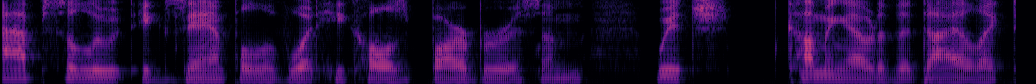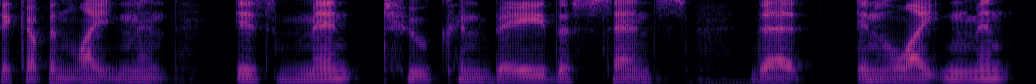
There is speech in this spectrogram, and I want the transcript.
absolute example of what he calls barbarism, which, coming out of the dialectic of enlightenment, is meant to convey the sense that enlightenment,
